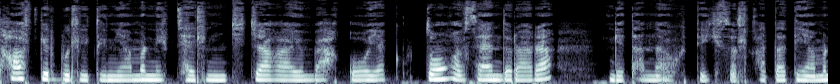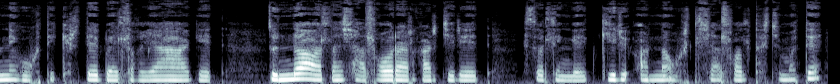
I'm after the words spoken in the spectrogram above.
хост гэр бүл гэдэг нь ямар нэг цалинжиж байгаа юм байхгүй яг 100% сайн дураараа ингээд танаа хүүхдийг эсвэл гадаадын ямар нэг хүүхдийг гэртээ байлгая гэд зөндөө олон шалгуураар гарч ирээд эсвэл ингээд гэр орноо хүртэл шалгуулдаг ч юм уу те.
